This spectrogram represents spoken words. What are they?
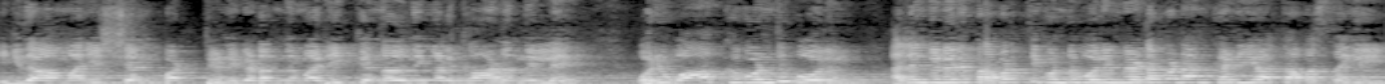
ഇതാ മനുഷ്യൻ പട്ടിണി കിടന്ന് മരിക്കുന്നത് നിങ്ങൾ കാണുന്നില്ലേ? ഒരു വാക്കുകൊണ്ട് പോലും അല്ലെങ്കിൽ ഒരു പ്രവൃത്തി കൊണ്ട് പോലും ഇടപെടാൻ കഴിയാത്ത അവസ്ഥയിൽ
